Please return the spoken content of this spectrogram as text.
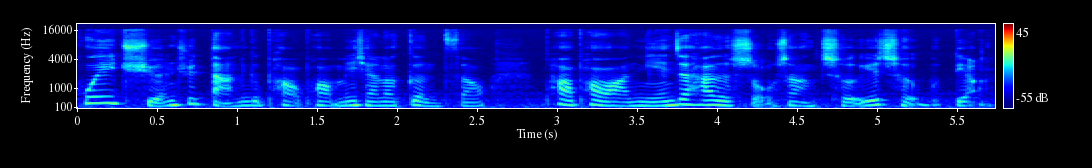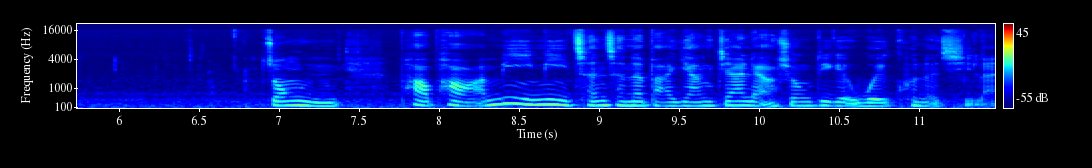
挥拳去打那个泡泡，没想到更糟，泡泡啊粘在他的手上，扯也扯不掉。终于，泡泡啊密密层层的把杨家两兄弟给围困了起来，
